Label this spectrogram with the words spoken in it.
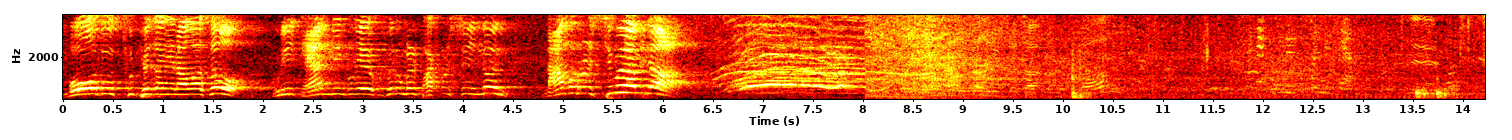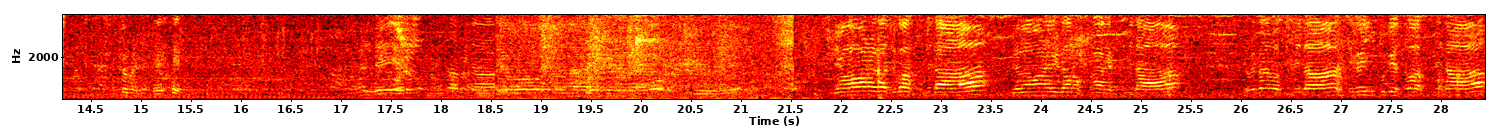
모두 투표장에 나와서 우리 대한민국의 흐름을 바꿀 수 있는 나무를 심어야 합니다. 명함 하나 가지고 왔습니다. 명함 하나 여기다 놓고 가겠습니다. 여기다 놓습니다. 제가 이북에서 왔습니다.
